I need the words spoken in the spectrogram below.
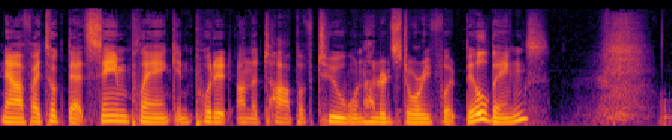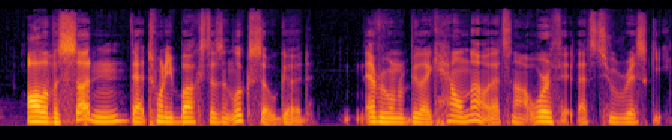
Now, if I took that same plank and put it on the top of two 100 story foot buildings, all of a sudden that 20 bucks doesn't look so good. Everyone would be like, hell no, that's not worth it. That's too risky.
